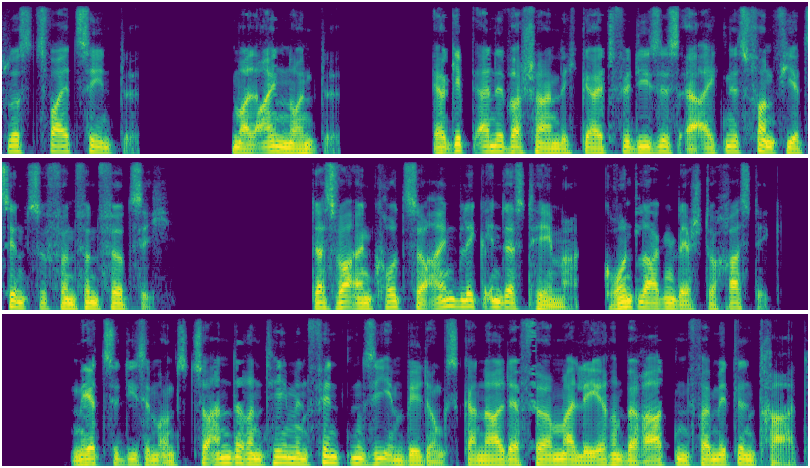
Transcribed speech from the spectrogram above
plus 2 Zehntel mal 1 Neuntel ergibt eine Wahrscheinlichkeit für dieses Ereignis von 14 zu 45. Das war ein kurzer Einblick in das Thema, Grundlagen der Stochastik. Mehr zu diesem und zu anderen Themen finden Sie im Bildungskanal der Firma Lehren beraten vermitteln trat.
